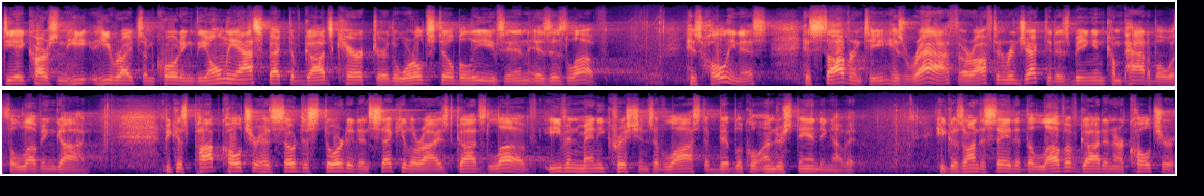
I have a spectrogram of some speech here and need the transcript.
D.A. Carson, he, he writes, I'm quoting, the only aspect of God's character the world still believes in is his love. His holiness, his sovereignty, his wrath are often rejected as being incompatible with a loving God. Because pop culture has so distorted and secularized God's love, even many Christians have lost a biblical understanding of it. He goes on to say that the love of God in our culture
